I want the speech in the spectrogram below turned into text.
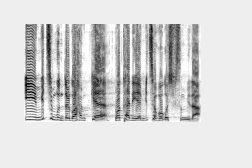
이 미친 분들과 함께 로타리에 미쳐보고 싶습니다.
